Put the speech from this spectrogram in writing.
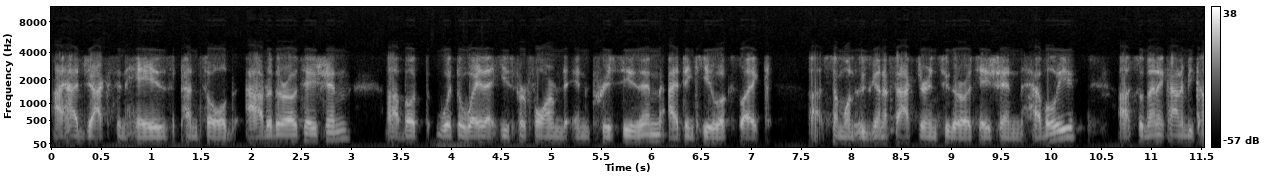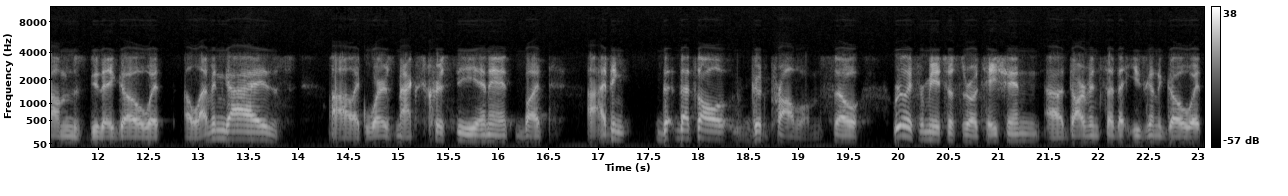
I had Jaxson Hayes penciled out of the rotation. Uh, but with the way that he's performed in preseason, I think he looks like uh, someone who's going to factor into the rotation heavily. Uh, so then it kind of becomes do they go with 11 guys? Uh, like, where's Max Christie in it? But uh, I think th- that's all good problems. So really, for me, it's just the rotation. Uh, Darvin said that he's going to go with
